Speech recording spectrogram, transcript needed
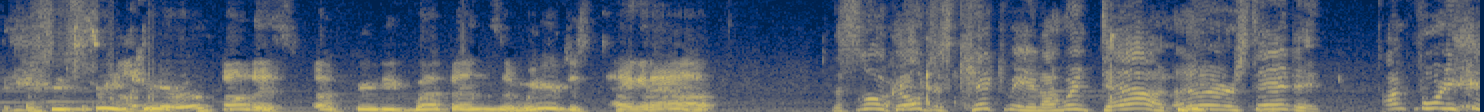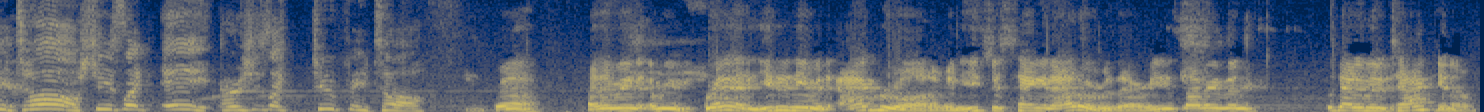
These three with all this upgraded weapons, and we were just hanging out. this little girl just kicked me and I went down. I don't understand it. I'm 40 feet tall. She's like eight, or she's like two feet tall. Yeah, and I mean, I mean, Fred, he didn't even aggro on him, and he's just hanging out over there. I mean, he's not even he's not even attacking him.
